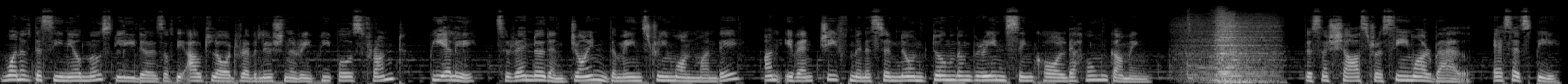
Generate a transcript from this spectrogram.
one of the senior-most leaders of the outlawed Revolutionary People's Front, PLA, surrendered and joined the mainstream on Monday, an event Chief Minister Nongthombam Biren Singh called a homecoming. The Sashastra Seema Bal, SSB,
